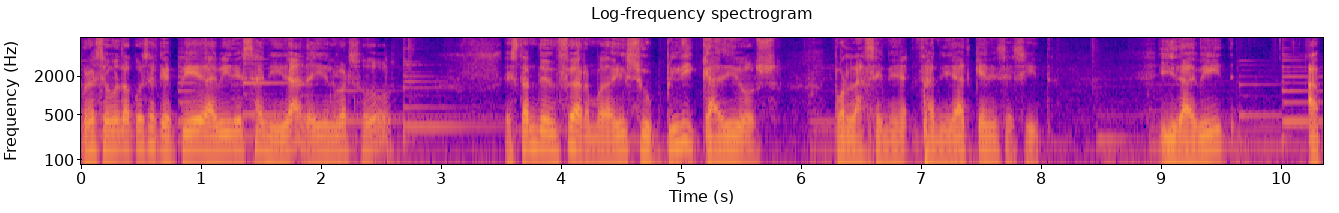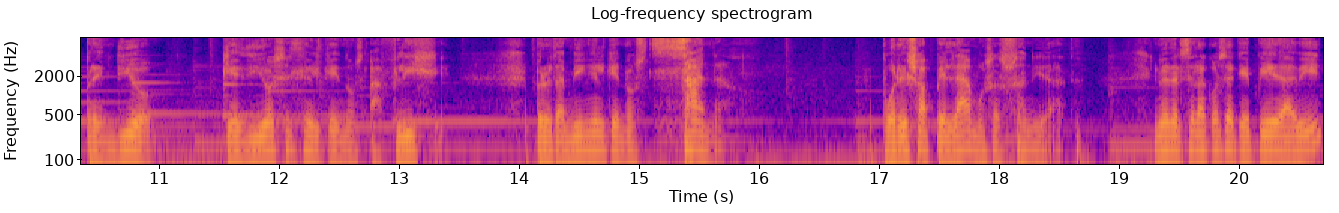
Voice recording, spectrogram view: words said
Una segunda cosa que pide David es sanidad, ahí en el verso 2. Estando enfermo, David suplica a Dios por la sanidad que necesita. Y David aprendió que Dios es el que nos aflige, pero también el que nos sana. Por eso apelamos a su sanidad. Y una tercera cosa que pide David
